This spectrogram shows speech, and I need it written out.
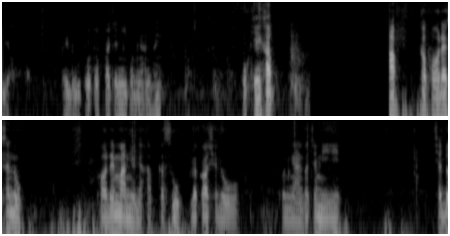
เดี๋ยว ไปดูตัวต่อไปจะมีผลงานไหม โอเคครับ ครับก็พอได้สนุก พอได้มันอยู่นะครับ กระสุบแล้วก็ชะโด ผลงานก็จะมีชะโด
